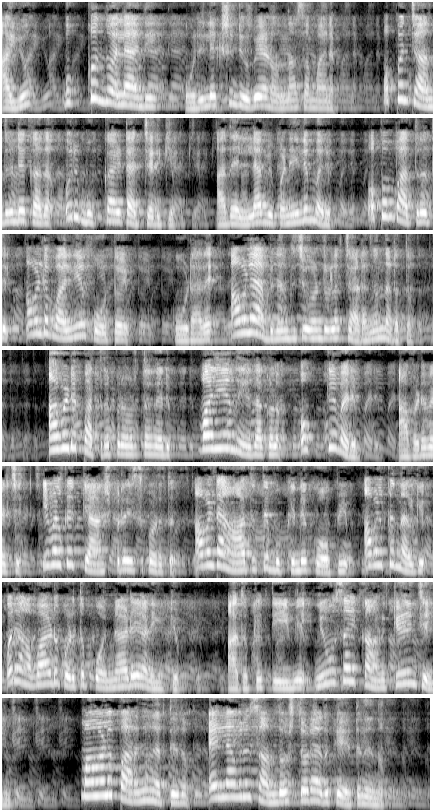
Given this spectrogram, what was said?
അയ്യോ ബുക്കൊന്നുമല്ല ആന്റി. ഒരു ലക്ഷം രൂപയാണ് ഒന്നാം സമ്മാനം. ഒപ്പം ചന്തുവിന്റെ കഥ ഒരു ബുക്കായിട്ട് അച്ചടിക്കും. അതെല്ലാ വിപണിയിലും വരും. ഒപ്പം പത്രത്തിൽ അവളുടെ വലിയ ഫോട്ടോയും. കൂടാതെ അവളെ അഭിനന്ദിച്ചുകൊണ്ടുള്ള ചടങ്ങും നടത്തും. അവിടെ പത്രപ്രവർത്തകരും വലിയ നേതാക്കളും ഒക്കെ വരും. അവിടെ വെച്ച് ഇവൾക്ക് ക്യാഷ് പ്രൈസ് കൊടുത്ത് അവളുടെ ആദ്യത്തെ ബുക്കിന്റെ കോപ്പിയും അവൾക്ക് നൽകി ഒരു അവാർഡ് കൊടുത്ത് പൊന്നാടെ അണിയിക്കും. അതൊക്കെ ടി വിയിൽ ന്യൂസായി കാണിക്കുകയും ചെയ്യും. മാൾ പറഞ്ഞു നിർത്തിയതും എല്ലാവരും സന്തോഷത്തോടെ അത് കേട്ടു നിന്നു.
